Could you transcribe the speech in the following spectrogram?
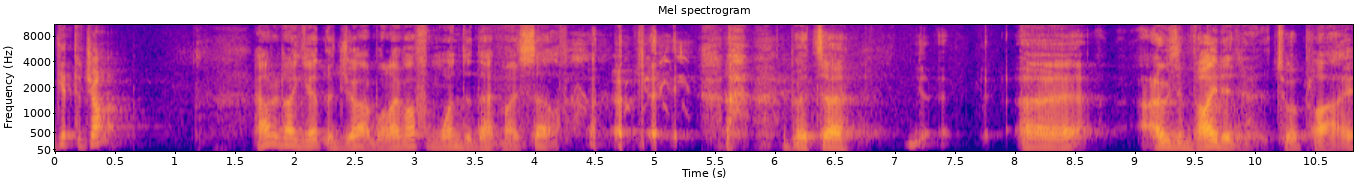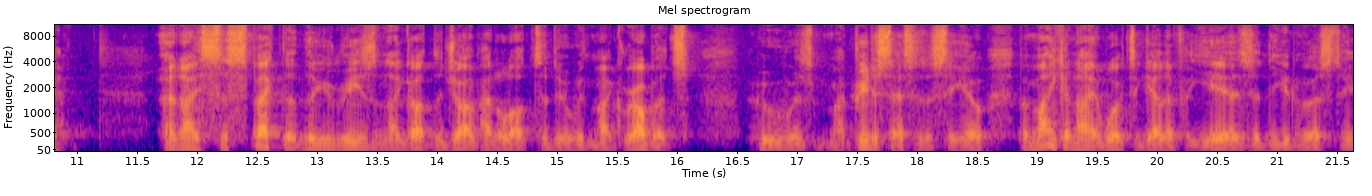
get the job? How did I get the job? Well, I've often wondered that myself. okay. but uh, uh, I was invited to apply and I suspect that the reason I got the job had a lot to do with Mike Roberts, who was my predecessor as a CEO. But Mike and I had worked together for years in the university,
